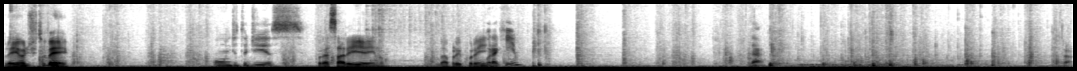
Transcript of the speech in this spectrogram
Por aí onde tu veio. onde tu diz? Por essa areia aí, não, não dá pra ir por aí? Por aqui? Dá. Tá.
